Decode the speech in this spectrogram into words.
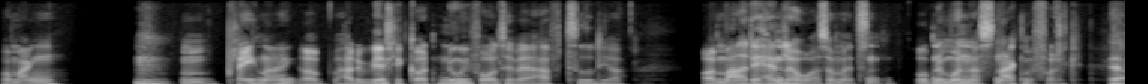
på mange mm, mm, planer, ikke? og har det virkelig godt nu i forhold til, hvad jeg har haft tidligere. Og meget af det handler jo også om at sådan, åbne munden og snakke med folk. Ja.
